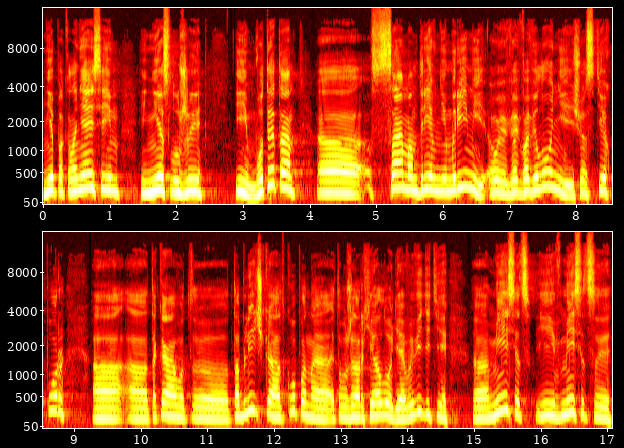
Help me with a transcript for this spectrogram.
не поклоняйся им и не служи им. Вот это Э, в самом древнем Риме, в Вавилонии еще с тех пор а, а, такая вот э, табличка откопанная, это уже археология. Вы видите э, месяц и в месяце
